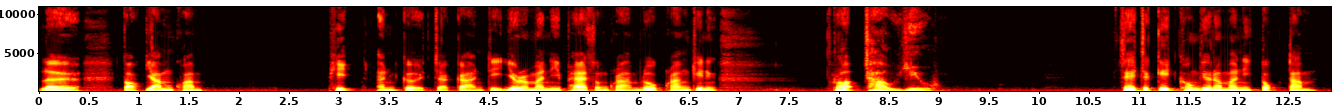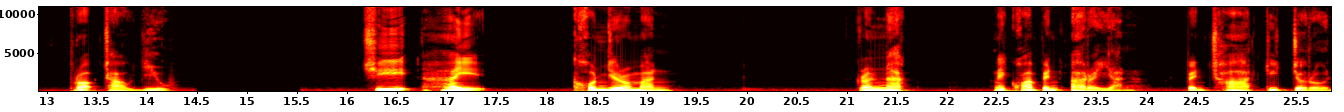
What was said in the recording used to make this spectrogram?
เลอร์ตอกย้ำความผิดอันเกิดจากการที่เยอรมนีแพ้สงครามโลกครั้งที่หนึ่ง เพราะชาวยิว เศรษฐกิจของเยอรมนีตกต่ำเพราะชาวยิว ชี้ให้คนเยอรมันระหนักในความเป็นอารยัน เป็นชาติที่เจริญ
